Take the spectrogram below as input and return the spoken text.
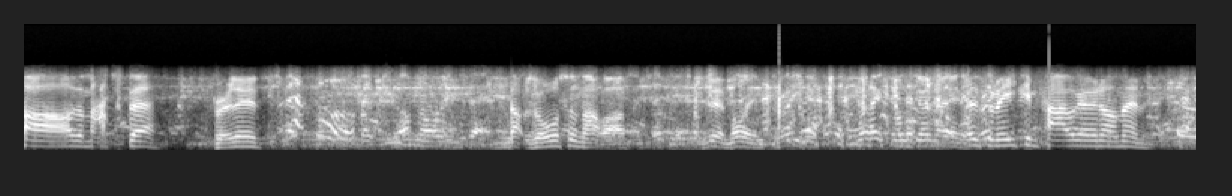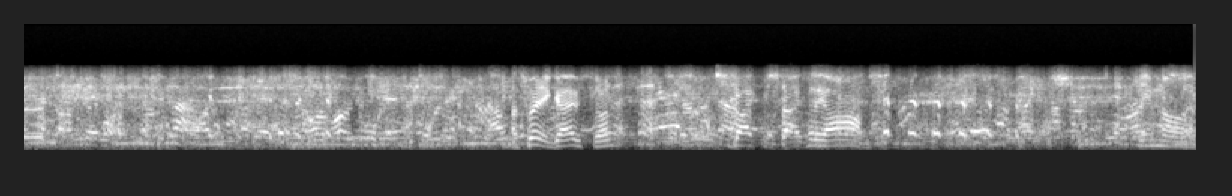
Oh, the master. Brilliant. That was awesome, that was. doing more than three. There's some eating power going on then. That's where it goes, son. Strike, strike for the arms. Come on.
